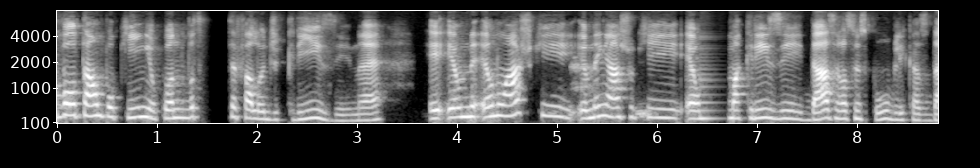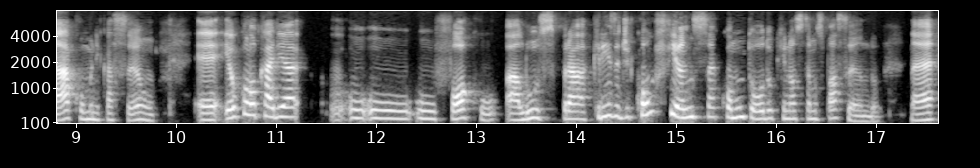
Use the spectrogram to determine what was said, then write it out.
Vou voltar um pouquinho, quando você falou de crise, né? Eu, eu não acho que, eu nem acho que é uma crise das relações públicas, da comunicação. É, eu colocaria o, o, o, foco, a luz para a crise de confiança como um todo que nós estamos passando, né?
